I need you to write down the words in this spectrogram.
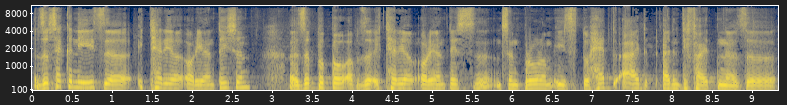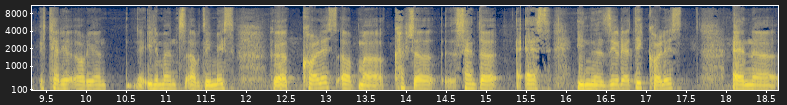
The second is uh, interior orientation. Uh, the purpose of the interior orientation problem is to help identify uh, the interior orient elements of the image, uh, correlates of uh, capture center S in uh, zerotic correlates and uh,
